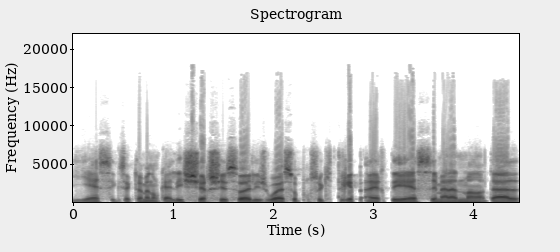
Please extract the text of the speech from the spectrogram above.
Yes, exactement. Donc, allez chercher ça, allez jouer à ça pour ceux qui tripent RTS, c'est malade mental.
